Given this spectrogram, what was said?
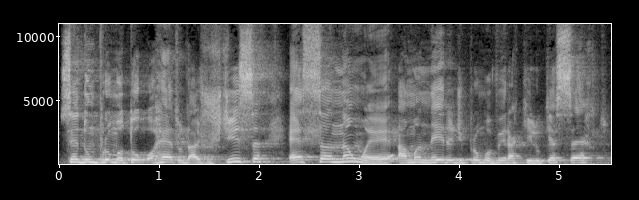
sendo um promotor correto da justiça, essa não é a maneira de promover aquilo que é certo.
